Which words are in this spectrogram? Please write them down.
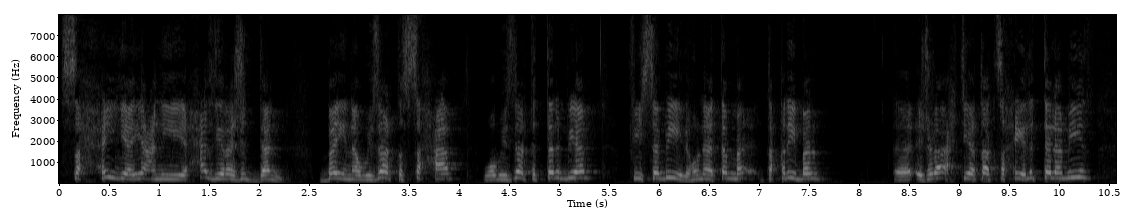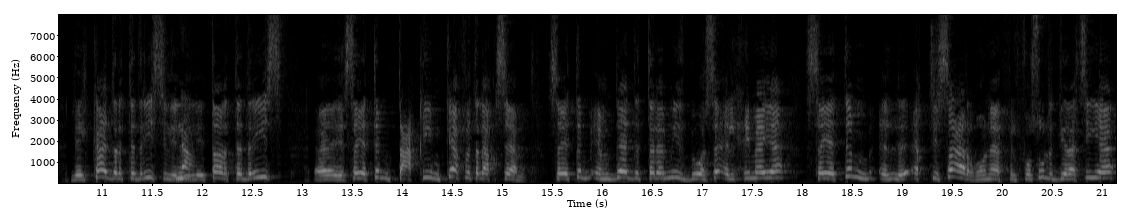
صحية يعني حذرة جدا بين وزارة الصحة ووزارة التربية في سبيل هنا تم تقريبا آه، إجراء احتياطات صحية للتلاميذ للكادر التدريسي نعم. لإطار التدريس سيتم تعقيم كافة الأقسام سيتم إمداد التلاميذ بوسائل الحماية سيتم الاقتصار هنا في الفصول الدراسية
